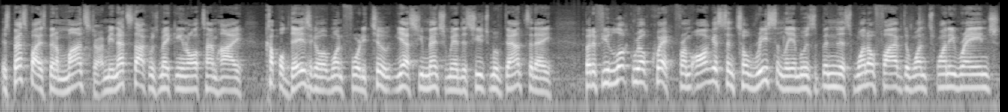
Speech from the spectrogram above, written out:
is Best Buy has been a monster. I mean, that stock was making an all-time high a couple days ago at 142. Yes, you mentioned we had this huge move down today. But if you look real quick, from August until recently, it was been in this 105 to 120 range,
